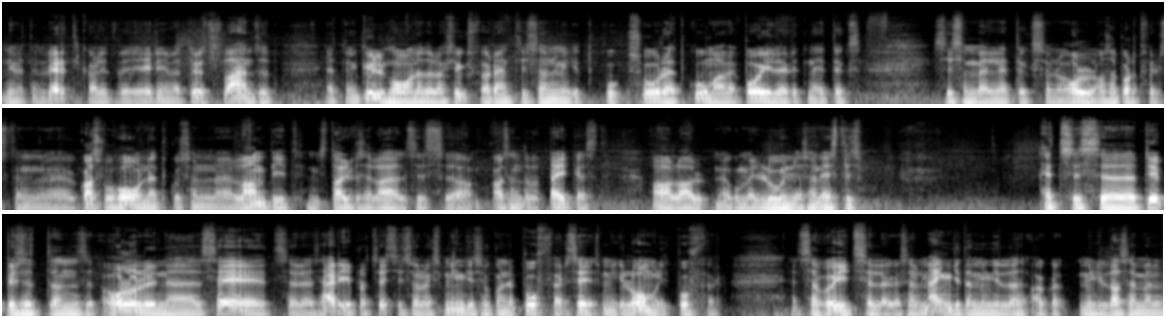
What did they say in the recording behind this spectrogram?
nimetame vertikaalid või erinevad tööstuslahendused, et no külmhooned oleks üks variant, siis on mingid ku-, suured kuumaveeboilerid näiteks, siis on meil näiteks, on oluline osa portfellist on äh, kasvuhooned, kus on äh, lambid, mis talvisel ajal siis äh, asendavad päikest, a la nagu meil Luunjas on Eestis. et siis äh, tüüpiliselt on oluline see, et selles äriprotsessis oleks mingisugune puhver sees, mingi loomulik puhver. Et sa võid sellega seal mängida mingil, aga mingil tasemel,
